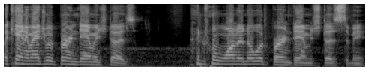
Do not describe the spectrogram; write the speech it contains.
I can't imagine what burn damage does. I don't want to know what burn damage does to me.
